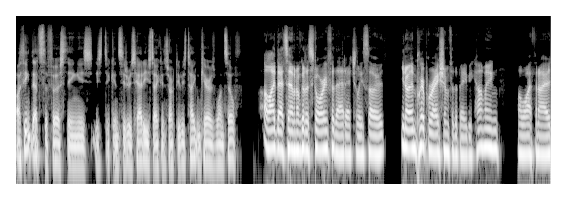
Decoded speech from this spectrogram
I think that's the first thing is is to consider is how do you stay constructive? Is taking care of oneself. I like that, Sam, and I've got a story for that actually. So you know, in preparation for the baby coming, my wife and I are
